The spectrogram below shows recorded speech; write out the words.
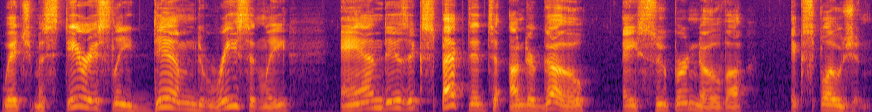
which mysteriously dimmed recently and is expected to undergo a supernova explosion.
